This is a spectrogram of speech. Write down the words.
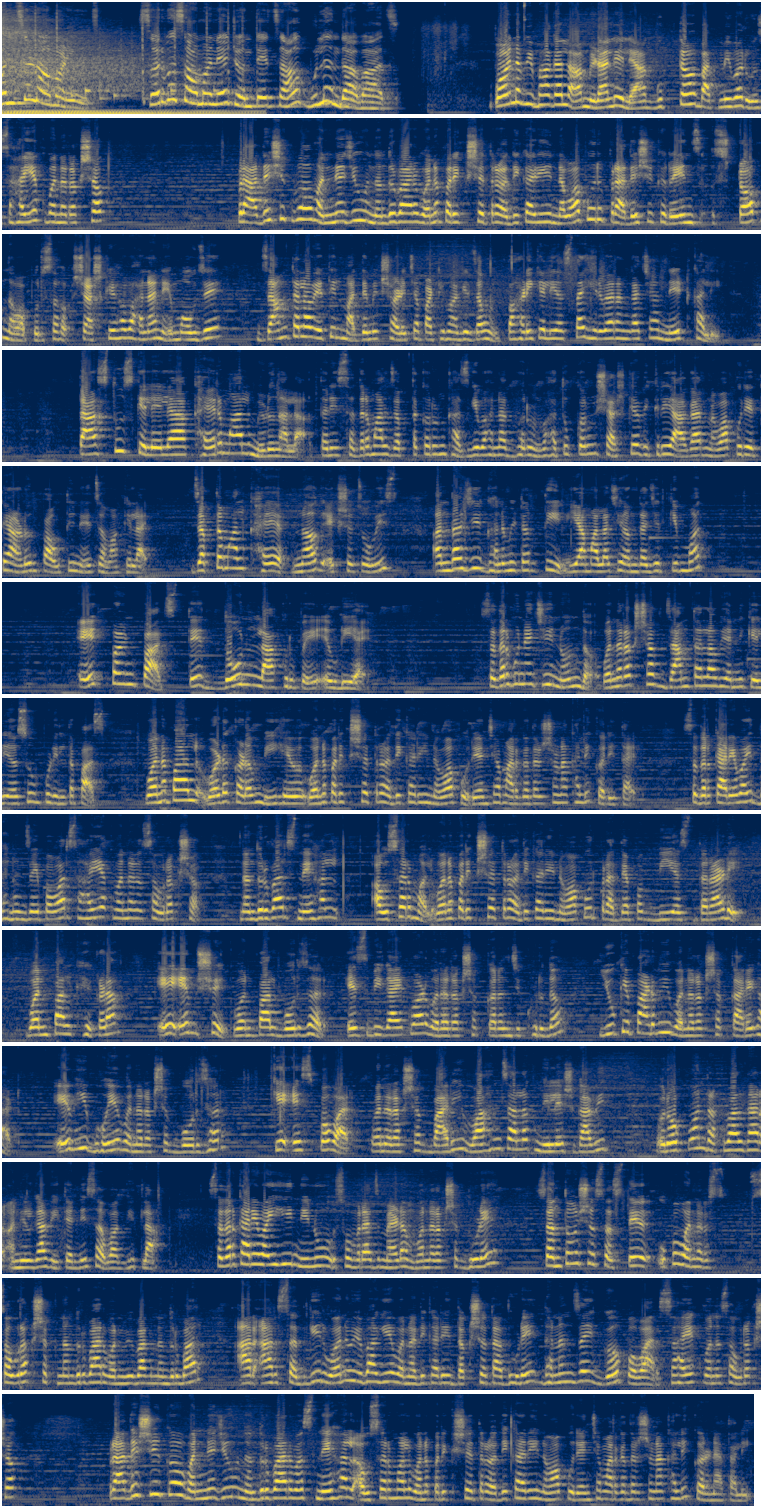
पानोरामा news सर्वसामान्य जनतेचा बुलंद आवाज. वन विभागाला मिळालेल्या गुप्त बातमीवरून सहाय्यक वनरक्षक. प्रादेशिक व वन्यजीव नंदुरबार वन परिक्षेत्र अधिकारी नवापूर प्रादेशिक रेंज स्टॉप नवापूरसह शासकीय वाहनाने मौजे जाम तलाव येथील माध्यमिक शाळेच्या पाठीमागे जाऊन पाहणी केली असता हिरव्या रंगाच्या नेटखाली तासतूस केलेला खैरमाल मिळून आला. तरी सदर माल जप्त करून खासगी वाहनात भरून वाहतूक करून शासकीय विक्री आगार नवापूर येथे आणून पावतीने जमा केलाय. जप्त माल खैर नग एकशे चोवीस अंदाजी घनमीटर तीन या मालाची अंदाजित किंमत एक पॉईंट पाच ते दोन लाख रुपये एवढी आहे. सदर गुन्ह्याची नोंद वनरक्षक जाम तलाव यांनी केली असून पुढील तपास. वनपाल वडकडंबी हे वनपरिक्षेत्र अधिकारी नवापूर यांच्या मार्गदर्शनाखाली करीत आहेत. सदर कार्यवाहीत धनंजय पवार सहाय्यक वन संरक्षक नंदुरबार स्नेहल अवसरमल वनपरिक्षेत्र अधिकारी नवापूर प्राध्यापक बी एस दराडे वनपाल खेकडा ए एम शेख वनपाल बोरझर एस बी गायकवाड वनरक्षक करंजी खुर्द यू के पाडवी वनरक्षक कारेघाट ए व्ही भोये वनरक्षक बोरझर के एस पवार वनरक्षक बारी वाहन चालक निलेश गावित रोपवन रखवालदार अनिल गावित यांनी सहभाग घेतला. सदर कार्यवाही ही निनू सोमराज मॅडम वनरक्षक धुळे संतोष सस्ते उपवन संरक्षक नंदुरबार वन विभाग नंदुरबार आर आर सदगीर वन विभागीय वनाधिकारी दक्षता धुळे धनंजय ग. पवार सहाय्यक वनसंरक्षक प्रादेशिक वन्यजीव नंदुरबार व स्नेहल अवसरमल वनपरिक्षेत्र अधिकारी नवापूर यांच्या मार्गदर्शनाखाली करण्यात आली.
